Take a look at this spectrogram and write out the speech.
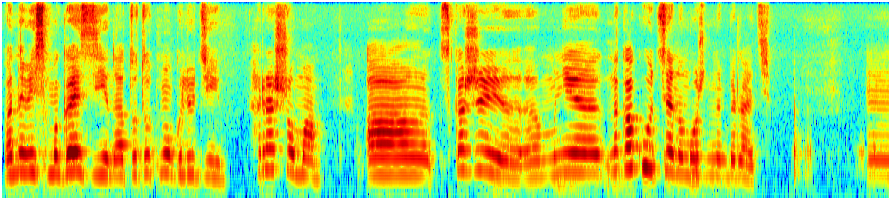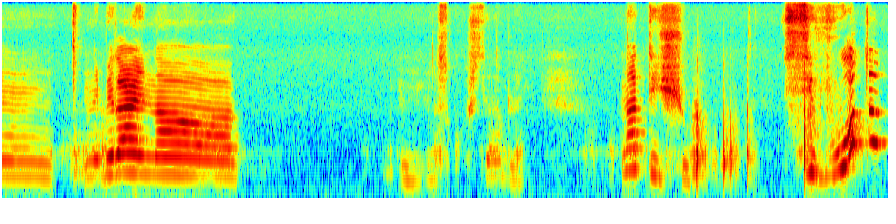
А на весь магазин, а то тут много людей. Хорошо, мам. А скажи, э, мне на какую цену можно набирать? М -м, набирай на... На сколько же тебе набрать? На тысячу. Всего-то?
